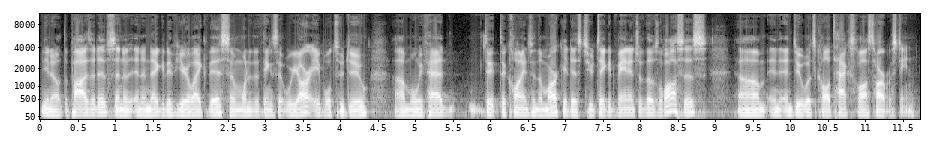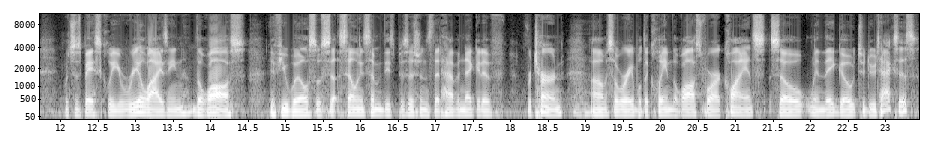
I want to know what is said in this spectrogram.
you know, the positives in a, in a, negative year like this. And one of the things that we are able to do um, when we've had de- declines in the market is to take advantage of those losses um, and, and do what's called tax loss harvesting, which is basically realizing the loss, if you will. So s- selling some of these positions that have a negative return. Mm-hmm. Um, so we're able to claim the loss for our clients. So when they go to do taxes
